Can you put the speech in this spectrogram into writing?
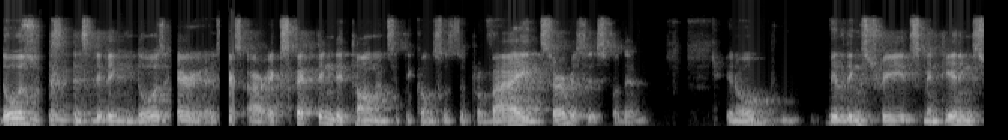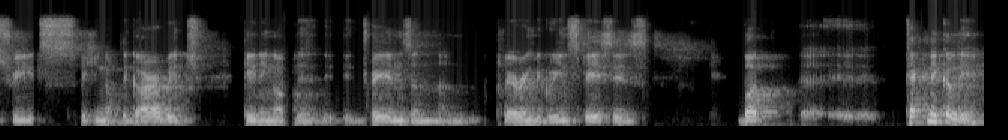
those residents living in those areas are expecting the town and city councils to provide services for them. You know, building streets, maintaining streets, picking up the garbage, cleaning up the, the, the drains and, and, clearing the green spaces. But uh, technically,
